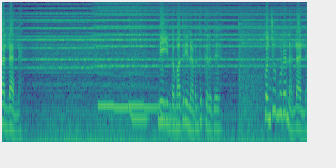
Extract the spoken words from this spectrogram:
நல்லா இல்ல. நீ இந்த மாதிரி நடந்துக்கிறது கொஞ்சம் கூட நல்லா இல்ல.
